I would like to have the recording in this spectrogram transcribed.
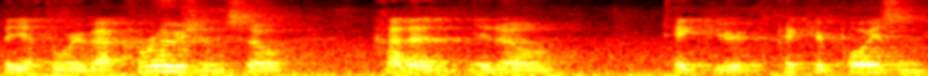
then you have to worry about corrosion. So kind of you know take your pick your poison.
